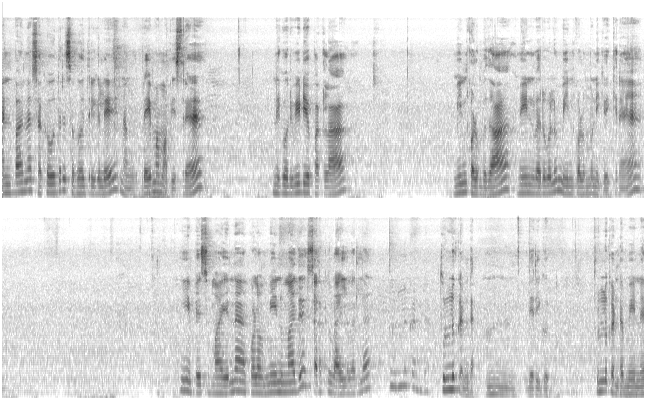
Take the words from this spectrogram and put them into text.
அன்பான சகோதர சகோதரிகளே நாங்கள் பிரேமாமா பேசுகிறேன் இன்றைக்கி ஒரு வீடியோ பார்க்கலாம். மீன் குழம்பு தான். மீன் வறுவலும் மீன் குழம்பும் இன்றைக்கி வைக்கிறேன். நீ பேசுமா என்ன குழம்பு? மீனுமா அது சரக்கு வாயில் வரல? துள்ளுக்கண்டை. துள்ளுக்கண்டை. ம் வெரி குட் துள்ளுக்கண்டை மீன்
